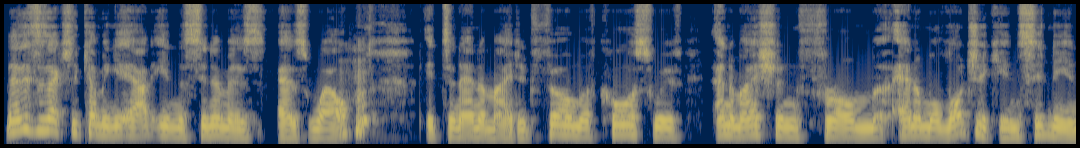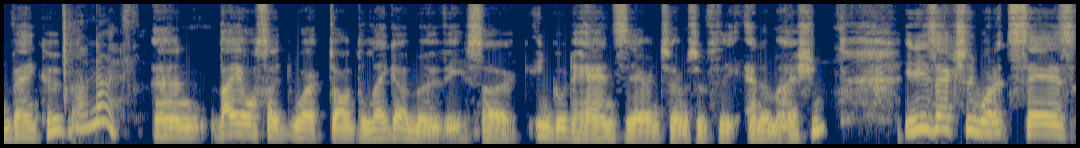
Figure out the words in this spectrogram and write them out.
this is actually coming out in the cinemas as well. Mm-hmm. it's an animated film, of course, with animation from Animal Logic in Sydney and Vancouver. Oh, nice. And they also worked on the Lego movie, so in good hands there in terms of the animation. It is actually what it says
